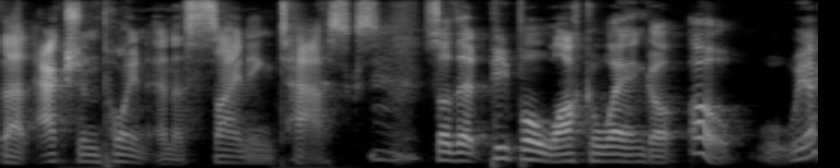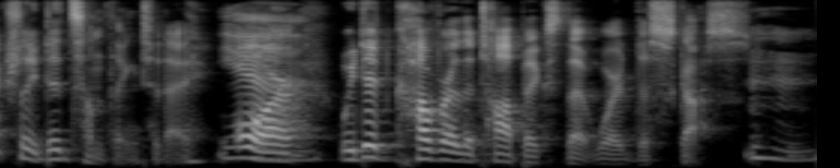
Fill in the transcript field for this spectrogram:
that action point and assigning tasks mm. so that people walk away and go, oh, we actually did something today. Yeah. Or we did cover the topics that were discussed. Mm-hmm.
